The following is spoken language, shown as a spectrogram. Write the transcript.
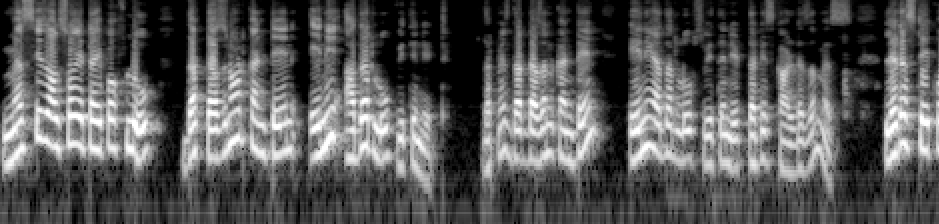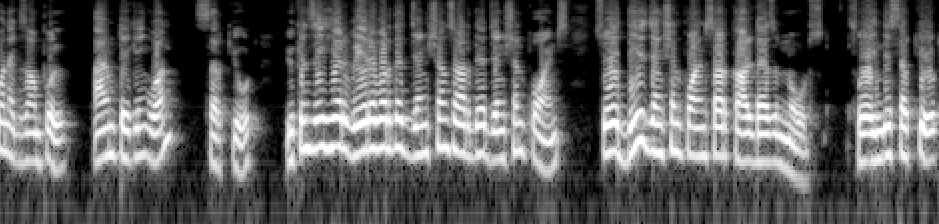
Mesh is also a type of loop that does not contain any other loop within it. That means that doesn't contain any other loops within it that is called as a mesh. Let us take one example. I am taking one circuit. You can see here wherever the junctions are there, junction points. So these junction points are called as nodes. So in this circuit,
